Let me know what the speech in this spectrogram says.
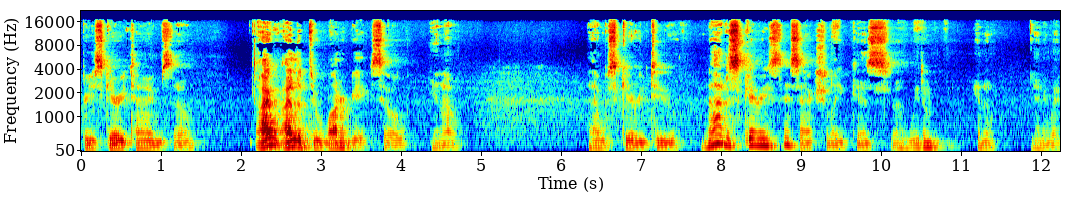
pretty scary times though. I I lived through Watergate, so you know that was scary too. Not as scary as this actually, because uh, we don't, you know. Anyway,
